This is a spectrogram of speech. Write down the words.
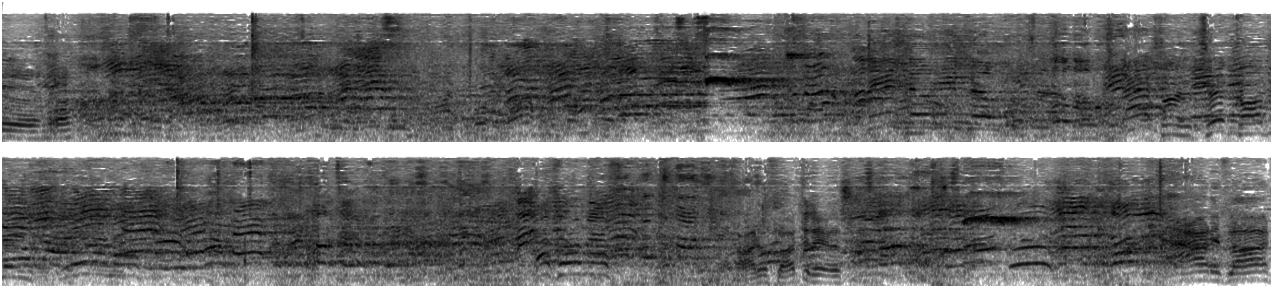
øh, ja. Så tæt kobling. Ej, det var flot det der ellers. Er flot.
